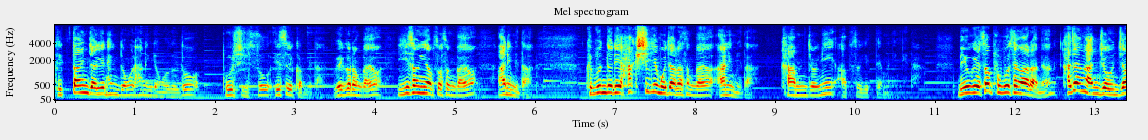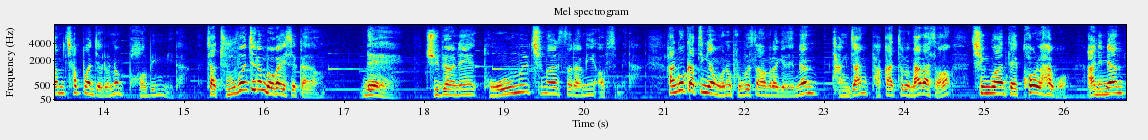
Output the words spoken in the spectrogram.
극단적인 행동을 하는 경우들도 보실 수 있을 겁니다. 왜 그런가요? 이성이 없어서인가요? 아닙니다. 그분들이 학식이 모자라서인가요? 아닙니다. 감정이 앞서기 때문입니다. 미국에서 부부 생활하면 가장 안 좋은 점 첫 번째로는 법입니다. 자, 두 번째는 뭐가 있을까요? 네, 주변에 도움을 청할 사람이 없습니다. 한국 같은 경우는 부부싸움을 하게 되면 당장 바깥으로 나가서 친구한테 콜하고 아니면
